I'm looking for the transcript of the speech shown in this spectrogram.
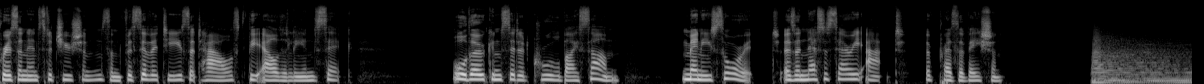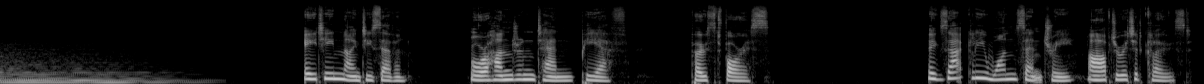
prison institutions, and facilities that housed the elderly and sick. Although considered cruel by some, many saw it as a necessary act of preservation. 1897, or 110 PF, post Forres. Exactly one century after it had closed,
